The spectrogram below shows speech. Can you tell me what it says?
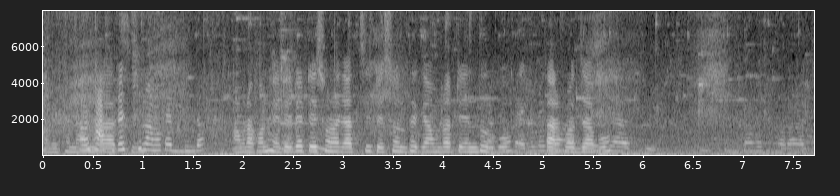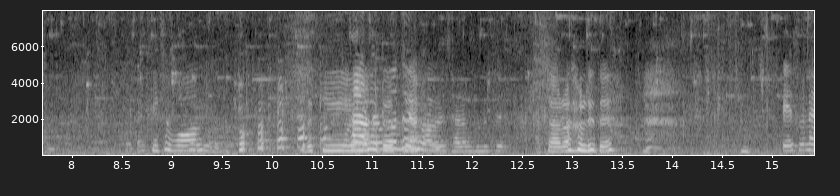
আর এখানে আমরা আছি। আমরা এখন হেঁটে হেঁটে স্টেশনে যাচ্ছি। স্টেশন থেকে আমরা ট্রেন ধরবো তারপর যাব। কিছু বল? কি হেঁটে হচ্ছে সারাগুলিতে স্টেশনে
